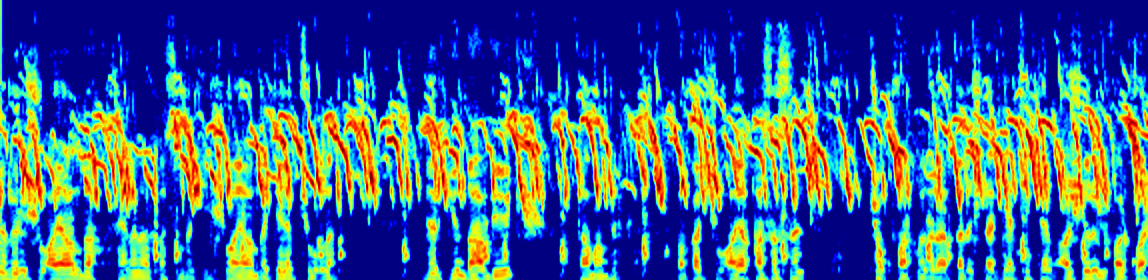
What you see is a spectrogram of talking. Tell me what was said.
öbürü şu ayağında hemen arkasındaki şu ayağında kelepçe olan 4 gün daha büyük tamamdır. Fakat şu ayak kasası çok farklıdır arkadaşlar. Gerçekten aşırı bir fark var.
